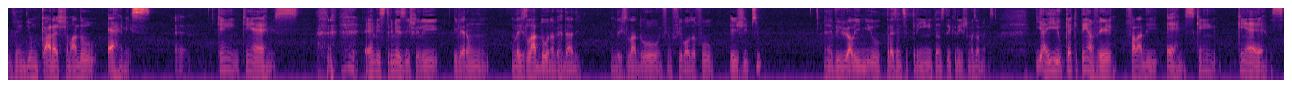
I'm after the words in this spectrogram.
vem de um cara chamado Hermes. É, quem, quem é Hermes? Hermes Trismegisto, ele, ele era um, um legislador, na verdade. Um legislador, enfim, um filósofo egípcio. É, viveu ali em 1330 a.C., mais ou menos. E aí, o que é que tem a ver falar de Hermes? Quem, quem é Hermes?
